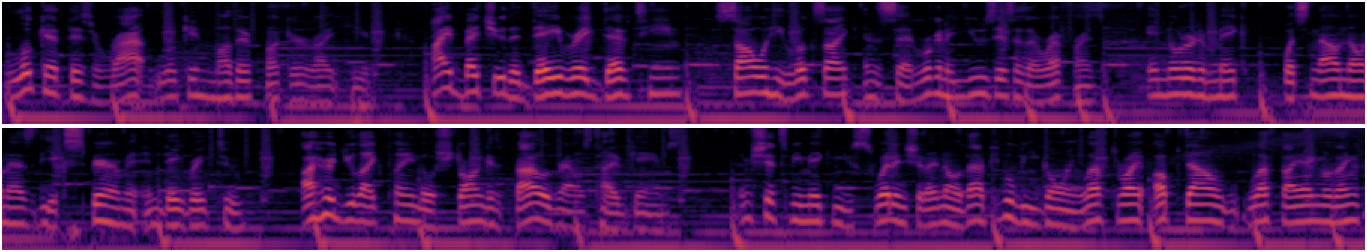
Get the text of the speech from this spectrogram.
Look at this rat looking motherfucker right here. I bet you the Daybreak dev team saw what he looks like and said, we're going to use this as a reference in order to make what's now known as the experiment in Daybreak 2. I heard you like playing those strongest battlegrounds type games. Them shits be making you sweat and shit. I know that. People be going left, right, up, down, left, diagonal, diagonal.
